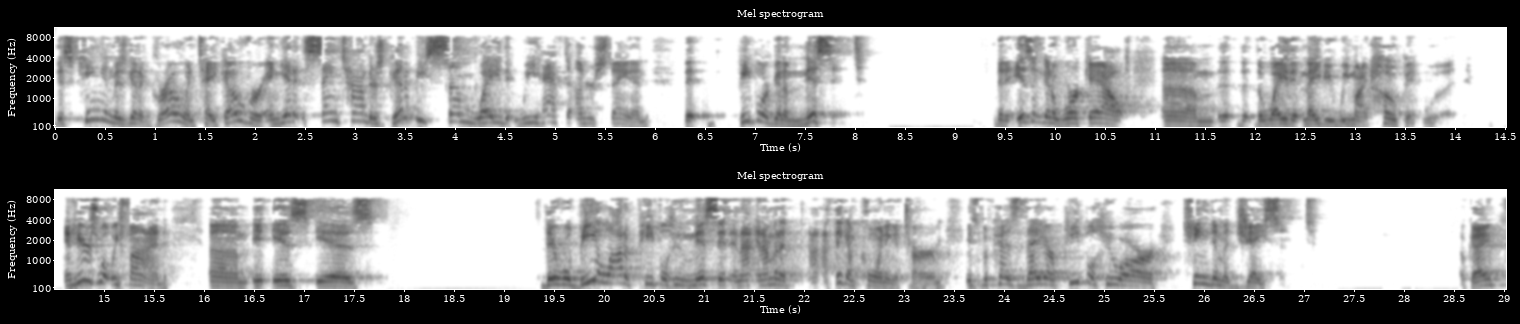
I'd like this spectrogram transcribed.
This kingdom is going to grow and take over, and yet at the same time, there's going to be some way that we have to understand that people are going to miss it that it isn't going to work out um, the, the, way that maybe we might hope it would. And here's what we find um, is is there will be a lot of people who miss it, and, I, I'm going to I think I'm coining a term. It's because they are people who are kingdom adjacent. Okay,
